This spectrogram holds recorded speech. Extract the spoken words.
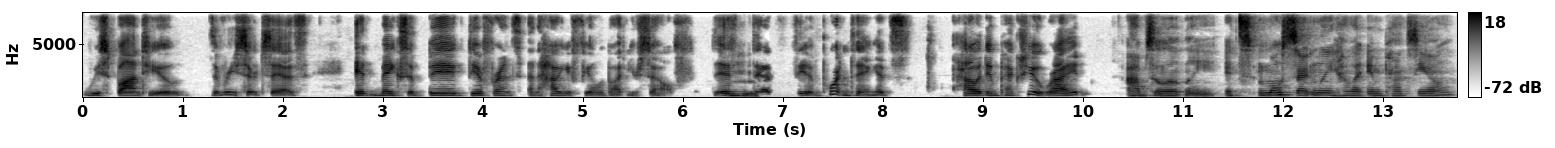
respond to you, the research says, it makes a big difference in how you feel about yourself. It, mm-hmm. That's the important thing. It's how it impacts you, right? Absolutely. It's most certainly how it impacts you.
